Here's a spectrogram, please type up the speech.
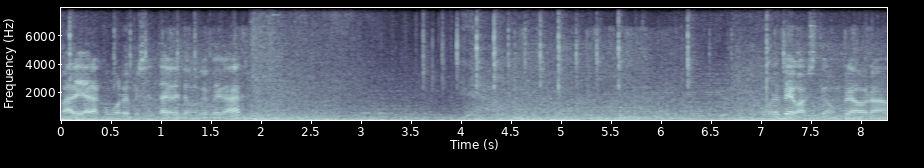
Vale, y ahora cómo representa que le tengo que pegar. ¿Cómo le pego a este hombre ahora?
